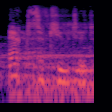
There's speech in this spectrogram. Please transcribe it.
Executed.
